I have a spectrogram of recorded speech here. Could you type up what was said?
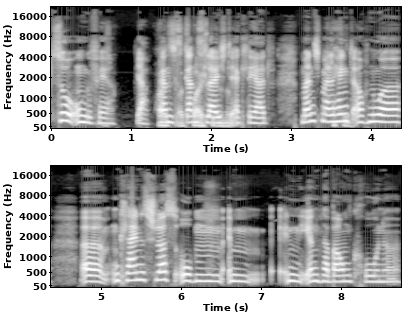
So ungefähr. Ja, ganz, als ganz Beispiel, leicht ne? erklärt. Manchmal okay. hängt auch nur äh, ein kleines Schloss oben im, in irgendeiner Baumkrone.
